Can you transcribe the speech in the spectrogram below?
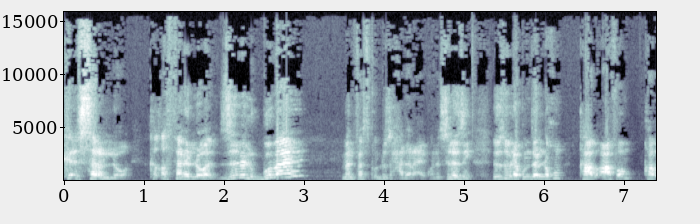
ክእሰር ኣለዎ ክቕፈል ኣለዎ ዝብል ጉባኤ መንፈስ ቅዱስ ሓደር ኣይኮነን ስለዚ እዚ ዝብለኩም ዘለኹ ካብ ኣፎም ካብ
